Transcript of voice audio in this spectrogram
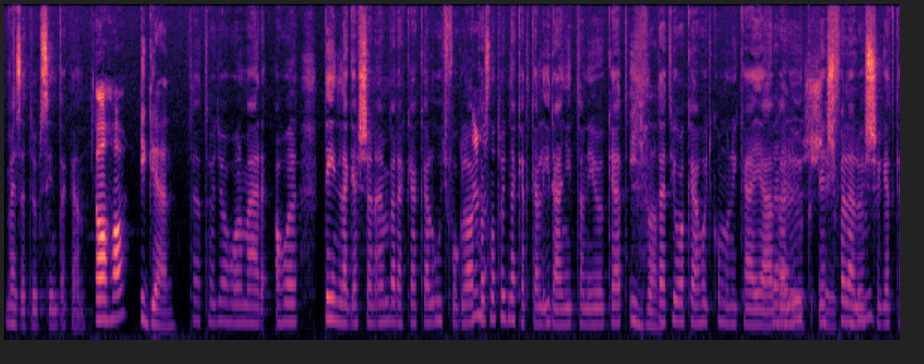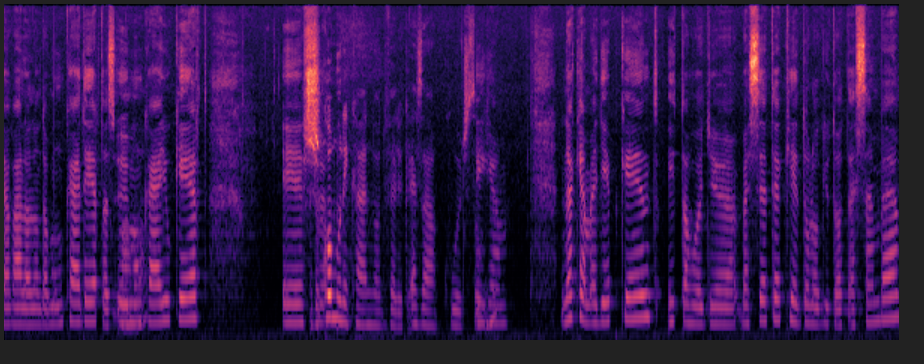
vezetőbb szinteken. Aha, igen. Tehát, hogy ahol már, ahol ténylegesen emberekkel kell úgy foglalkoznod, uh-huh. hogy neked kell irányítani őket. Így van. Tehát jól kell, hogy kommunikáljál velük, és felelősséget uh-huh. kell vállalnod a munkádért, az ő Aha. munkájukért. És... Ez a kommunikálnod velük, ez a kulcs szó. Igen. Nekem egyébként, itt ahogy beszéltél, két dolog jutott eszembe.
